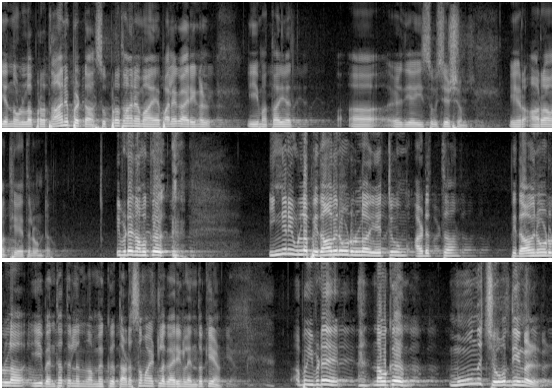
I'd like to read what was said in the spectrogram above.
എന്നുള്ള പ്രധാനപ്പെട്ട സുപ്രധാനമായ പല കാര്യങ്ങൾ ഈ മത്തായി എഴുതിയ ഈ സുവിശേഷം ഈ ആറാം അധ്യായത്തിലുണ്ട്. ഇവിടെ നമുക്ക് ഇങ്ങനെയുള്ള പിതാവിനോടുള്ള ഏറ്റവും അടുത്ത പിതാവിനോടുള്ള ഈ ബന്ധത്തിൽ നിന്ന് നമുക്ക് തടസ്സമായിട്ടുള്ള കാര്യങ്ങൾ എന്തൊക്കെയാണ്? അപ്പോൾ ഇവിടെ നമുക്ക് മൂന്ന് ചോദ്യങ്ങൾ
